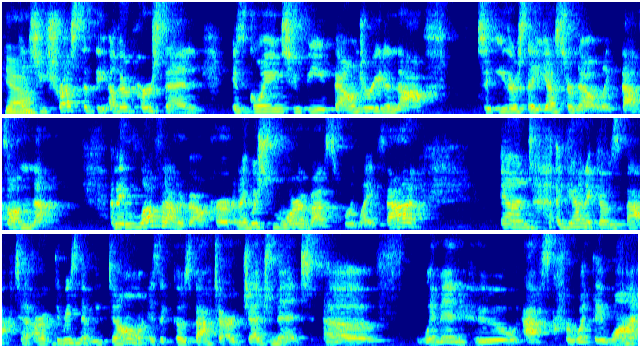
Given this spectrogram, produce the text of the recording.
Yeah. And she trusts that the other person is going to be boundaried enough to either say yes or no. Like that's on them and I love that about her. And I wish more of us were like that. And again, it goes back to our, the reason that we don't is it goes back to our judgment of women who ask for what they want.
